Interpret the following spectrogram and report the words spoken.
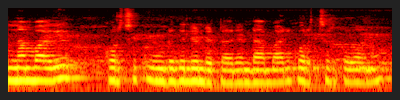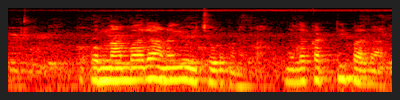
ഒന്നാം പാൽ കുറച്ച് കൂടുതലുണ്ട് കേട്ടോ. രണ്ടാം പാൽ കുറച്ചെടുത്തതാണ്. ഒന്നാം പാലാണെങ്കിൽ ഒഴിച്ചു കൊടുക്കണം. നല്ല കട്ടി പാലാണ്.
